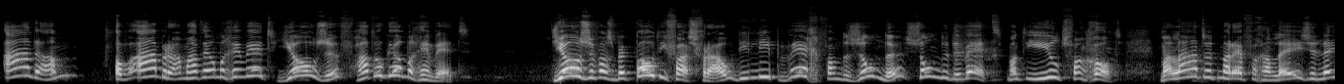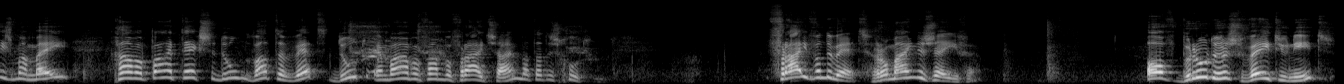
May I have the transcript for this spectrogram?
Adam, of Abraham had helemaal geen wet. Jozef had ook helemaal geen wet. Jozef was bij Potifars vrouw, die liep weg van de zonde zonder de wet, want die hield van God. Maar laten we het maar even gaan lezen, lees maar mee. Gaan we een paar teksten doen wat de wet doet en waar we van bevrijd zijn, want dat is goed. Vrij van de wet, Romeinen 7. Of broeders, weet u niet,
